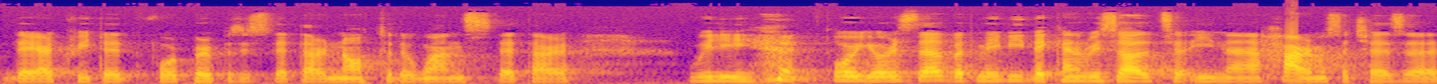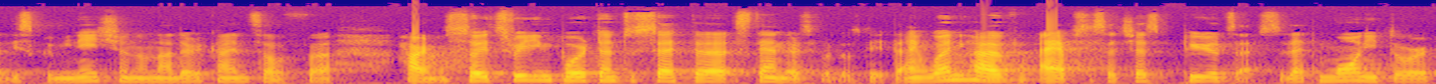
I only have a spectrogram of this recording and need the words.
they are treated for purposes that are not the ones that are really for yourself, but maybe they can result in uh, harm, such as uh, discrimination and other kinds of uh, harm. So it's really important to set uh, standards for those data. And when you have apps such as periods apps that monitor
